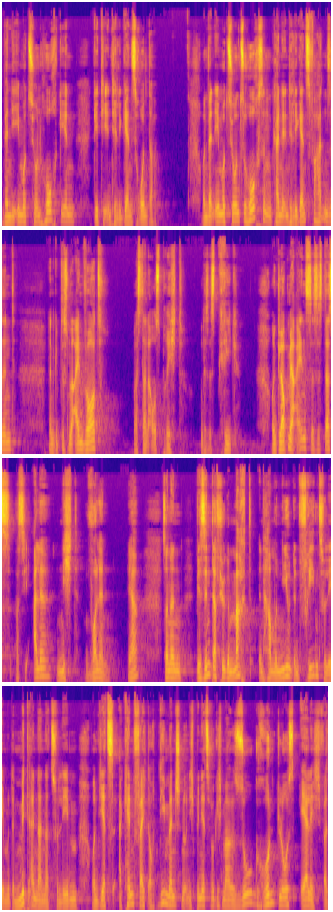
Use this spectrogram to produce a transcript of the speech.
wenn die Emotionen hochgehen, geht die Intelligenz runter. Und wenn Emotionen zu hoch sind und keine Intelligenz vorhanden sind, dann gibt es nur ein Wort, was dann ausbricht, und das ist Krieg. Und glaub mir eins, das ist das, was sie alle nicht wollen ja, sondern wir sind dafür gemacht, in Harmonie und in Frieden zu leben und im Miteinander zu leben. Und jetzt erkennen vielleicht auch die Menschen, und ich bin jetzt wirklich mal so grundlos ehrlich, weil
